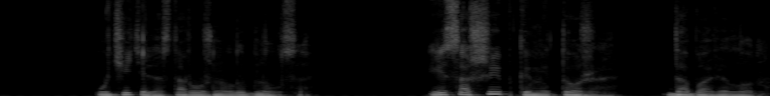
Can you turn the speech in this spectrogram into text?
Учитель осторожно улыбнулся. И с ошибками тоже, добавил он.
